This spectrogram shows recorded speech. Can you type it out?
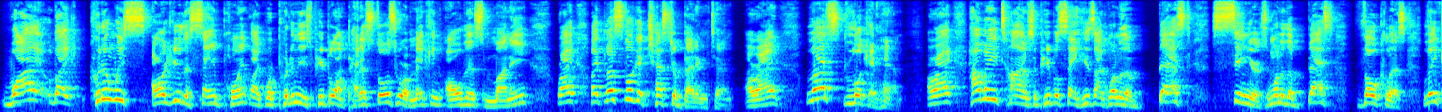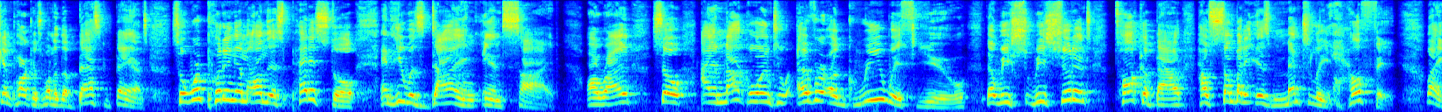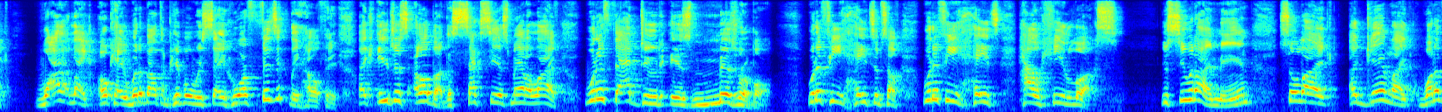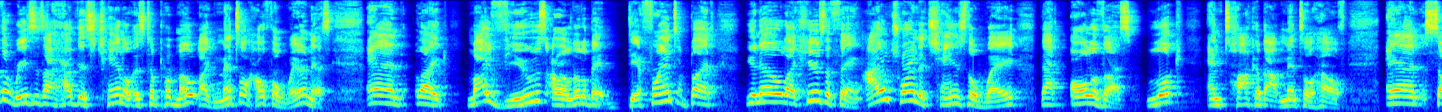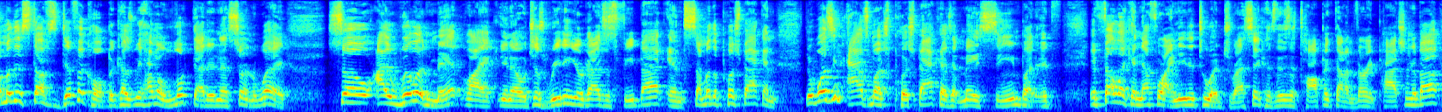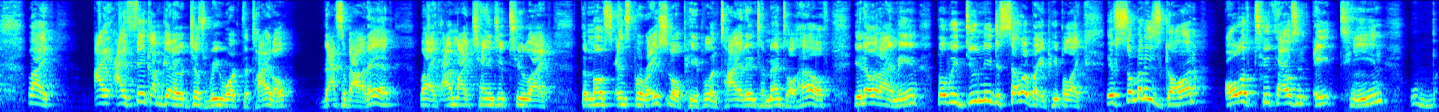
why, like, couldn't we argue the same point? Like, we're putting these people on pedestals who are making all this money, right? Like, let's look at Chester Bennington, all right? Let's look at him all right? How many times do people say he's like one of the best singers, one of the best vocalists? Linkin Park is one of the best bands. So we're putting him on this pedestal and he was dying inside all right? So I am not going to ever agree with you that we, sh we shouldn't talk about how somebody is mentally healthy. Like, why, like, okay, what about the people we say who are physically healthy? Like Idris Elba, the sexiest man alive. What if that dude is miserable? What if he hates himself? What if he hates how he looks? You see what I mean? So like, again, like one of the reasons I have this channel is to promote like mental health awareness. And like my views are a little bit different, but you know, like here's the thing. I am trying to change the way that all of us look and talk about mental health. And some of this stuff's difficult because we haven't looked at it in a certain way. So I will admit, like, you know, just reading your guys' feedback and some of the pushback, and there wasn't as much pushback as it may seem, but it, it felt like enough where I needed to address it because this is a topic that I'm very passionate about. Like, I, I think I'm gonna just rework the title. That's about it. Like, I might change it to like the most inspirational people and tie it into mental health. You know what I mean? But we do need to celebrate people. Like, if somebody's gone all of 2018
